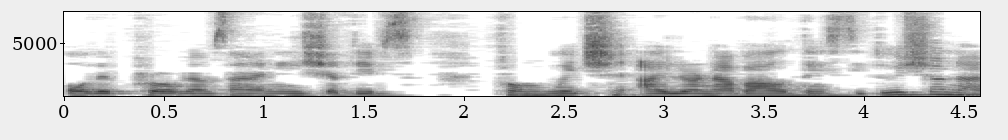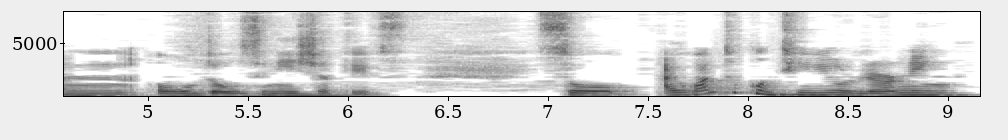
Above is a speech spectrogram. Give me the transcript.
other programs and initiatives from which I learn about the institution and all those initiatives. So I want to continue learning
